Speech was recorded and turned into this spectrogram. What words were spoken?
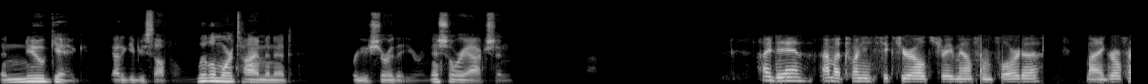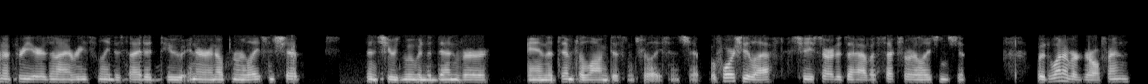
The new gig, you got to give yourself a little more time in it where you're sure that your initial reaction. Hi, Dan. I'm a 26 year old straight male from Florida. My girlfriend of three years and I recently decided to enter an open relationship since she was moving to Denver and attempt a long distance relationship. Before she left, she started to have a sexual relationship with one of her girlfriends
